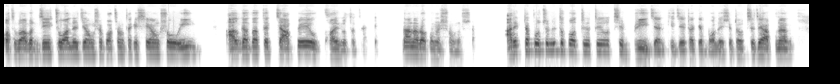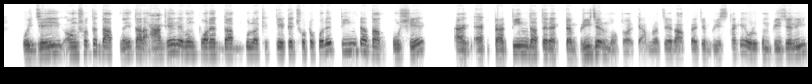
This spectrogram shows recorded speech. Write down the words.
অথবা আবার যেই চোয়ালের যে অংশ বসানো থাকে সেই অংশ ওই আলগা দাঁতের চাপে ক্ষয় হতে থাকে, নানা রকমের সমস্যা। আরেকটা প্রচলিত পদ্ধতি হচ্ছে ব্রিজ আর কি, যেটাকে বলে। সেটা হচ্ছে যে আপনার ওই যেই অংশতে দাঁত নেই, তার আগের এবং পরের দাঁত গুলাকে কেটে ছোট করে তিনটা দাঁত বসিয়ে এক- একটা তিন দাঁতের একটা ব্রিজের মতো আর কি। আমরা যে রাস্তায় যে ব্রিজ থাকে, ওরকম ব্রিজেরই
